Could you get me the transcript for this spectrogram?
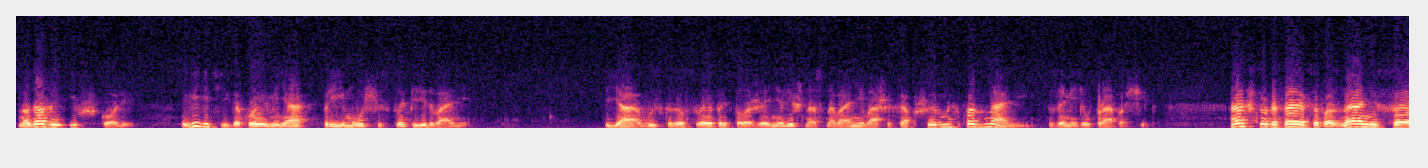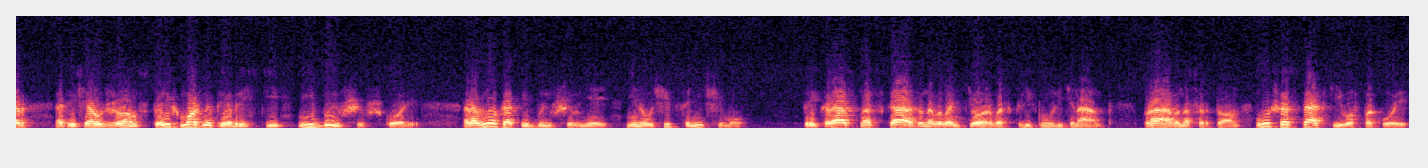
«но даже и в школе. Видите, какое у меня преимущество перед вами?» «Я высказал свое предположение лишь на основании ваших обширных познаний», — заметил прапорщик. «Ах, что касается познаний, сэр», — отвечал Джонс, — «то их можно приобрести, не бывший в школе, равно как и бывший в ней, не научиться ничему». «Прекрасно сказано, волонтер!» — воскликнул лейтенант. «Право, Носертон, лучше оставьте его в покое,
